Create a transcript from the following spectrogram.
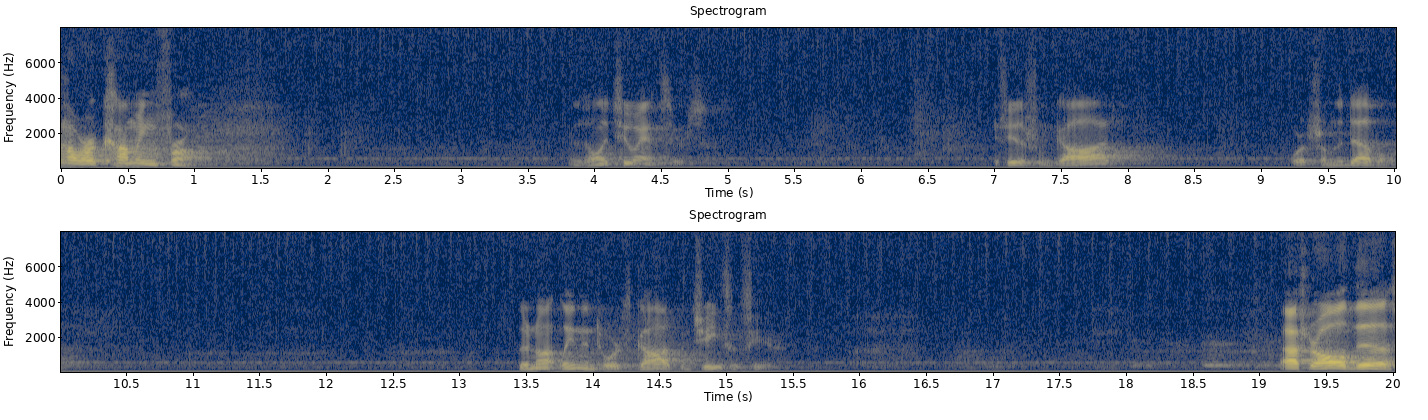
power coming from? There's only two answers it's either from God or it's from the devil. They're not leaning towards God with Jesus here. After all this,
